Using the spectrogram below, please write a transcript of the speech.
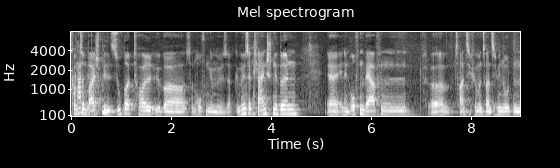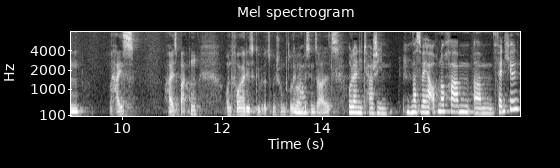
kommt zum. Beispiel super toll über so ein Ofengemüse. Gemüse klein schnibbeln, äh, in den Ofen werfen, äh, 20, 25 Minuten heiß, heiß backen und vorher diese Gewürzmischung drüber, Genau. ein bisschen Salz. Oder die Tajin. Was wir ja auch noch haben, ähm, Fenchel.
